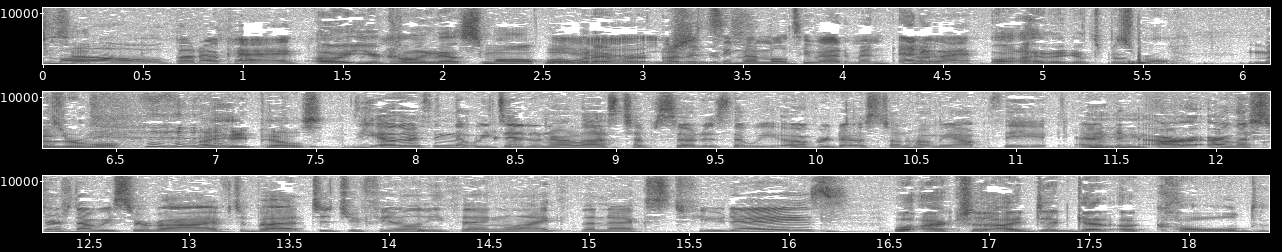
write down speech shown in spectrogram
said. small, but okay. Oh, you're calling that small? Well, Yeah, whatever. You I should see my multivitamin. Anyway. Well, I think it's miserable. Miserable. I hate pills. The other thing that we did in our last episode is that we overdosed on homeopathy. And Mm-hmm. our, our listeners know we survived, but did you feel anything like the next few days? Well, actually, I did get a cold.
